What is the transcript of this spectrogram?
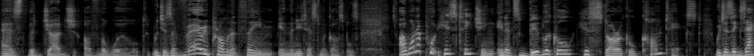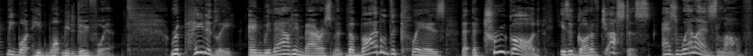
as the judge of the world, which is a very prominent theme in the New Testament Gospels, I want to put his teaching in its biblical historical context, which is exactly what he'd want me to do for you. Repeatedly and without embarrassment, the Bible declares that the true God is a God of justice as well as love.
